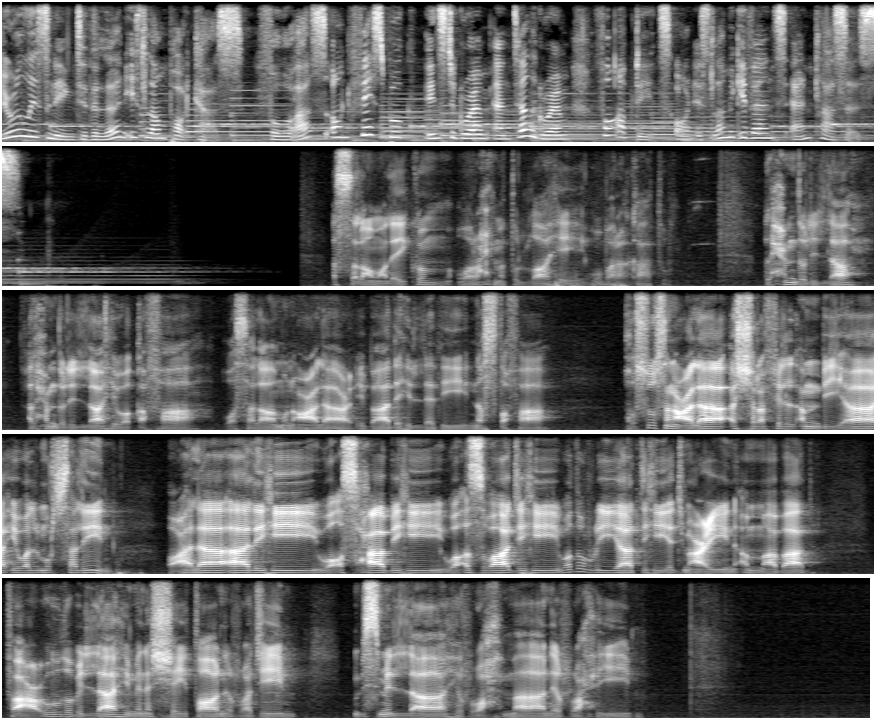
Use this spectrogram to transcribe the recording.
You're listening to the Learn Islam podcast. Follow us on Facebook, Instagram, and Telegram for updates on Islamic events and classes. السلام عليكم ورحمة الله وبركاته الحمد لله الحمد لله وقفا وسلام على عباده الذين اصطفى خصوصا على أشرف الأنبياء والمرسلين وعلى آله وأصحابه وأزواجه وذرياته أجمعين. أما بعد فأعوذ بالله من الشيطان الرجيم. بسم الله الرحمن الرحيم.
